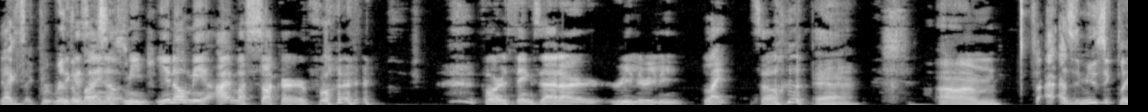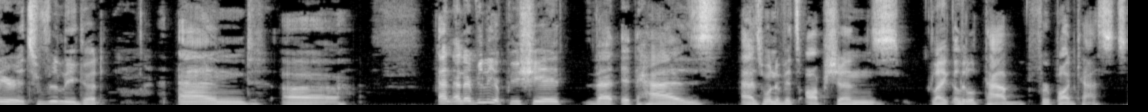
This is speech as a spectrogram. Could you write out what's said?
Yeah, it's like rhythm because I know. I mean, you know me. I'm a sucker for for things that are really, really light. So yeah. Um, so as a music player, it's really good. And, uh, and, and I really appreciate that it has as one of its options, like a little tab for podcasts.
